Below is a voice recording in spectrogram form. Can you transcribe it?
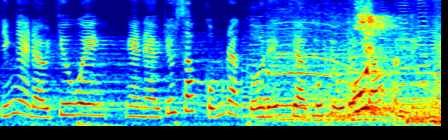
Những ngày đầu chưa quen Ngày nào chú Sóc cũng ra cửa để chờ cô chủ đến đón mình về nhà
